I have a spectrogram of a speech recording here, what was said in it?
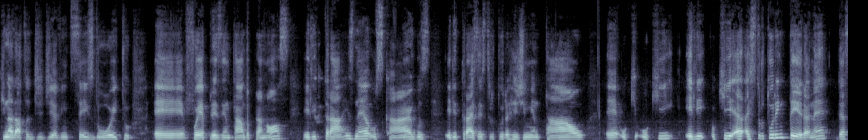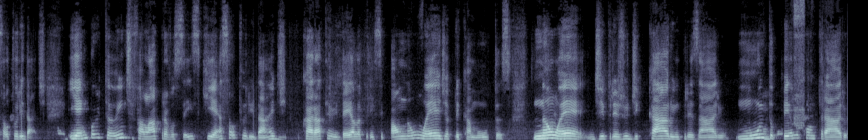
que na data de dia 26 do 8 é, foi apresentado para nós, ele traz né, os cargos, ele traz a estrutura regimental, é, o, que, o que ele, o que é a estrutura inteira, né, dessa autoridade. Uhum. E é uhum. importante falar para vocês que essa autoridade caráter dela principal não é de aplicar multas, não é de prejudicar o empresário, muito uhum. pelo contrário,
